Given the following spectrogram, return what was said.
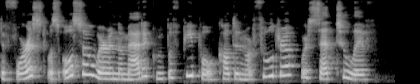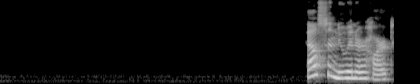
The forest was also where a nomadic group of people called the Northuldra were said to live. Elsa knew in her heart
